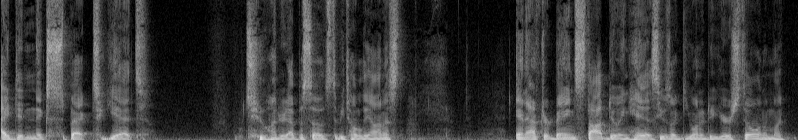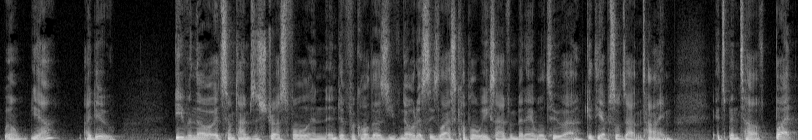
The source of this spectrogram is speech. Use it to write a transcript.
I didn't expect to get 200 episodes, to be totally honest. And after Bane stopped doing his, he was like, Do you want to do yours still? And I'm like, Well, yeah, I do. Even though it's sometimes as stressful and, and difficult as you've noticed these last couple of weeks, I haven't been able to uh, get the episodes out in time. It's been tough. But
